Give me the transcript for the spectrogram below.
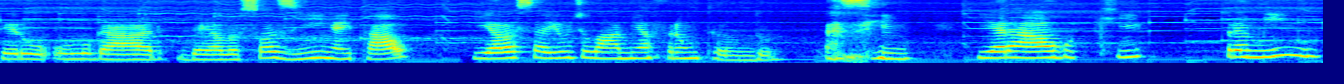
ter o, o lugar dela sozinha e tal, e ela saiu de lá me afrontando, assim, e era algo que para mim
